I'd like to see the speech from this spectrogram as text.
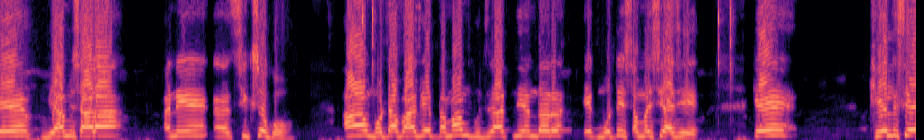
કે વ્યાયામશાળા અને શિક્ષકો, આ મોટા ભાગે તમામ ગુજરાતની અંદર એક મોટી સમસ્યા છે કે ખેલશે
